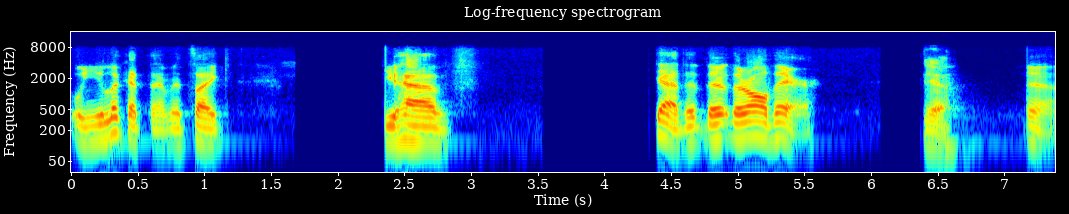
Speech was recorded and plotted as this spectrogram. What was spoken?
when you look at them, it's like you have, yeah, they're they're, all there. yeah. Yeah.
